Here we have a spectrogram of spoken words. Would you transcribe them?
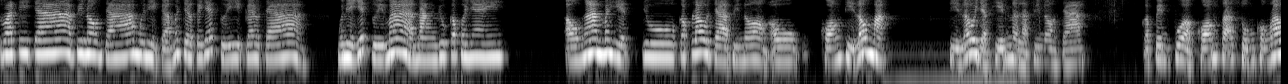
สวัสดีจ้าพี่น้องจ้ามือนี้ก็มาเจอกับยายตุ๋ยอีกแล้วจ้ามือนี้ยายตุ๋ยมานั่งอยู่กับพ่อใหญ่เอางานมาเฮ็ดอยู่กับเราจ้าพี่น้องเอาของที่เราหมัก ที่เราอยากเห็นนั่นแหละพี่น้องจ้าก็เป็นพวกของสะสมของเรา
